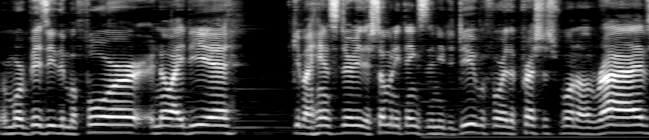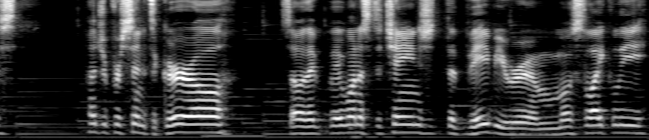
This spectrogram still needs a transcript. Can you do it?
We're more busy than before. No idea. Get my hands dirty. There's so many things they need to do before the precious one arrives. 100% it's a girl. So they, they want us to change the baby room. Most likely,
